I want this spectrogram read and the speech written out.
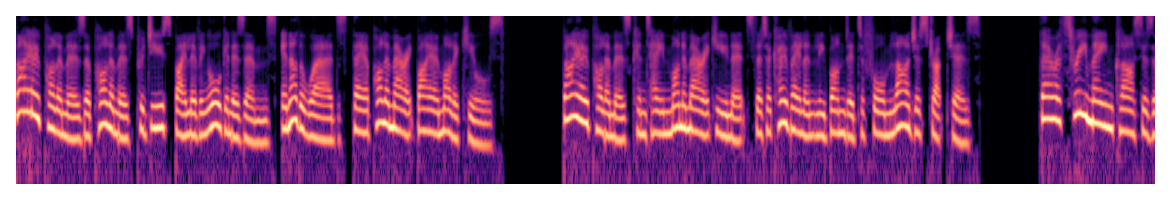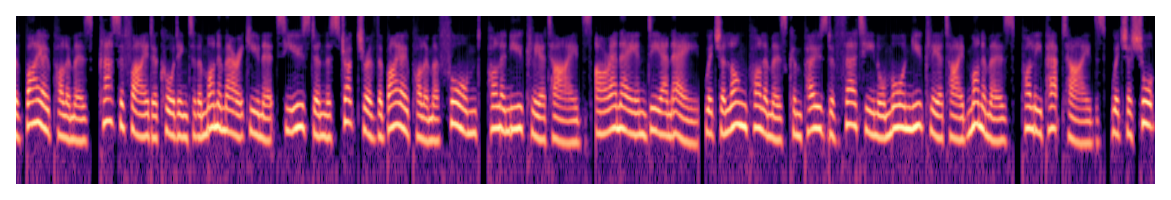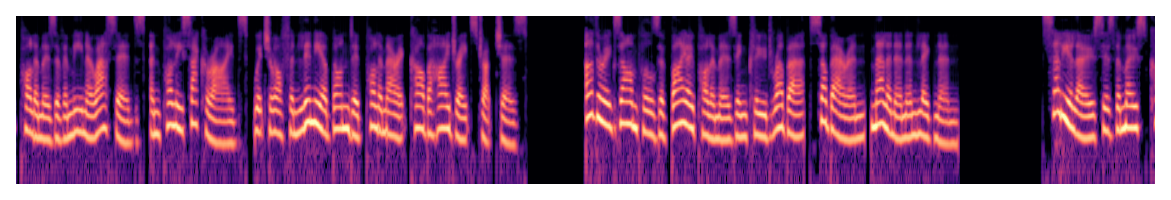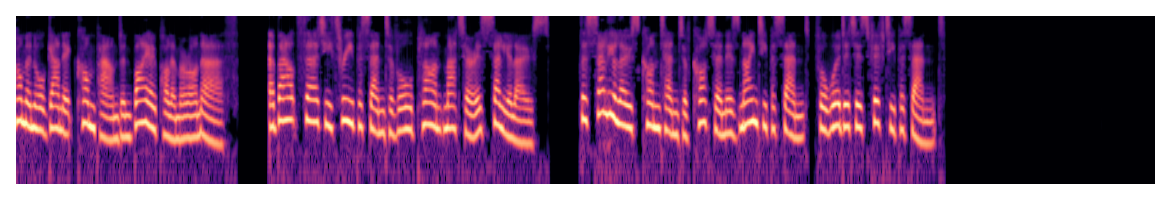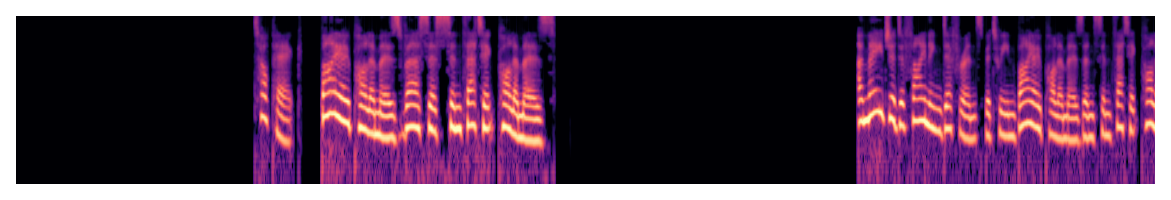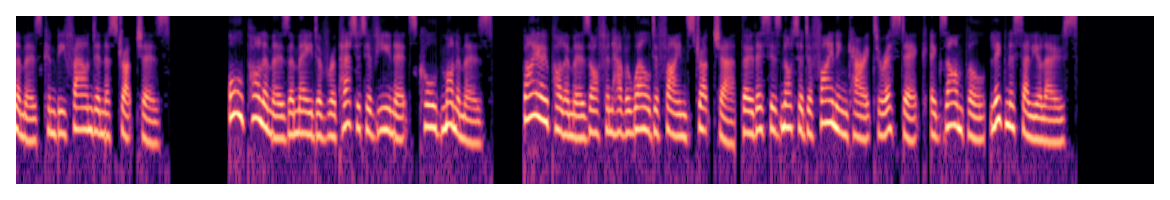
Biopolymers are polymers produced by living organisms, in other words, they are polymeric biomolecules. Biopolymers contain monomeric units that are covalently bonded to form larger structures. There are three main classes of biopolymers, classified according to the monomeric units used and the structure of the biopolymer formed, polynucleotides RNA and DNA, which are long polymers composed of 13 or more nucleotide monomers, polypeptides, which are short polymers of amino acids, and polysaccharides, which are often linear bonded polymeric carbohydrate structures. Other examples of biopolymers include rubber, suberin, melanin and lignin. Cellulose is the most common organic compound and biopolymer on Earth. About 33% of all plant matter is cellulose. The cellulose content of cotton is 90%, for wood it is 50%. Topic: Biopolymers versus synthetic polymers. A major defining difference between biopolymers and synthetic polymers can be found in their structures. All polymers are made of repetitive units called monomers. Biopolymers often have a well-defined structure, though this is not a defining characteristic example, lignocellulose.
